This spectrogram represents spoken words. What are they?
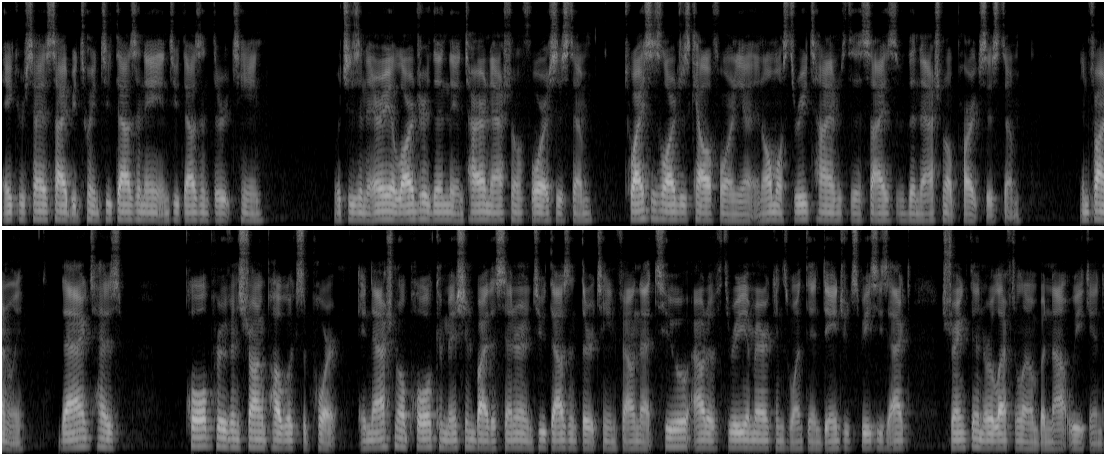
acres set aside between 2008 and 2013, which is an area larger than the entire national forest system, twice as large as California, and almost three times the size of the national park system. And finally, the Act has poll proven strong public support. A national poll commissioned by the Center in 2013 found that two out of three Americans want the Endangered Species Act strengthened or left alone but not weakened.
